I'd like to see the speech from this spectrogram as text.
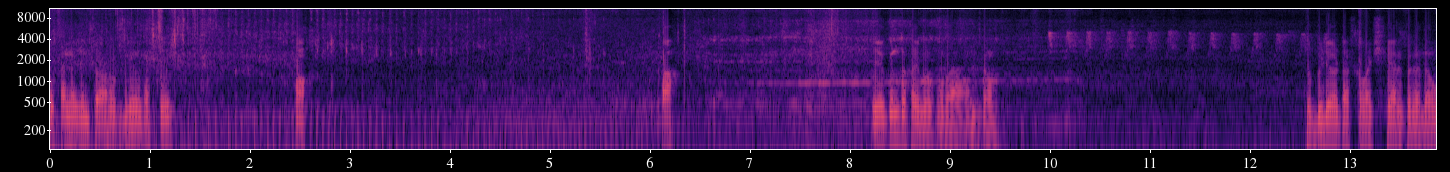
এখানে কিন্তু আরও ব্রেড আছে। এও কিন্তু খাইব পুরা, একদম। ভিডিওটা সবাই শেয়ার করে দাও।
